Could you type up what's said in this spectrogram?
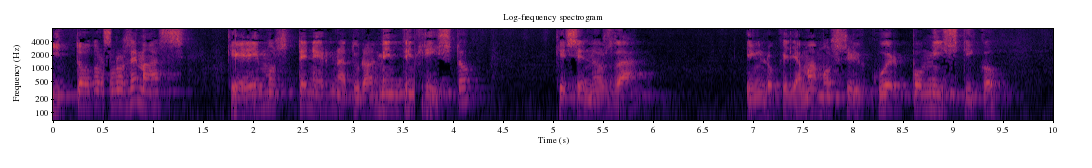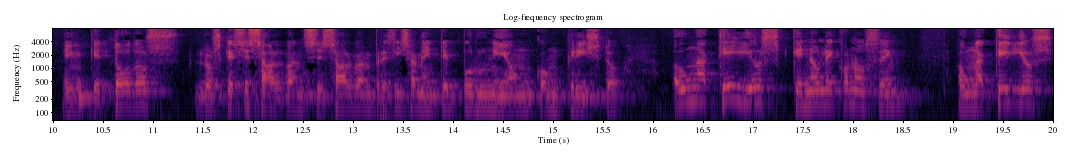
Y todos los demás queremos tener naturalmente en Cristo, que se nos da en lo que llamamos el cuerpo místico, en que todos los que se salvan se salvan precisamente por unión con Cristo, aun aquellos que no le conocen, aun aquellos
